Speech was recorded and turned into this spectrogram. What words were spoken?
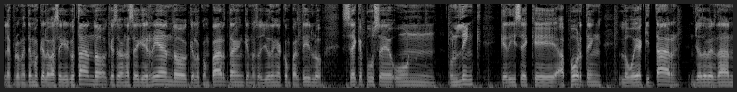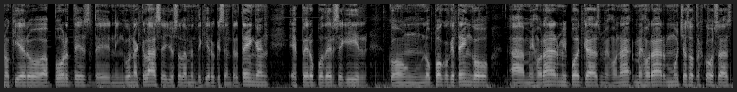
Les prometemos que les va a seguir gustando, que se van a seguir riendo, que lo compartan, que nos ayuden a compartirlo. Sé que puse un, un link que dice que aporten lo voy a quitar. Yo de verdad no quiero aportes de ninguna clase, yo solamente quiero que se entretengan. Espero poder seguir con lo poco que tengo a mejorar mi podcast, mejorar, muchas otras cosas,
